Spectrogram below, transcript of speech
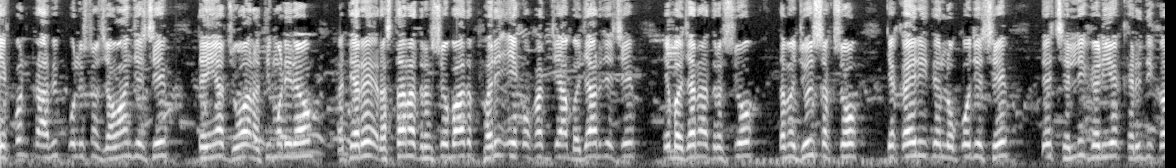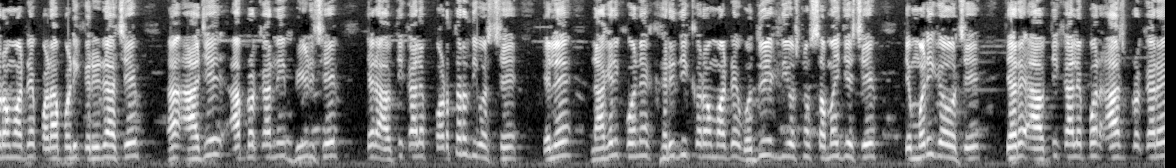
એક પણ ટ્રાફિક પોલીસનો જવાન જે છે, તે અહીંયા જોવા નથી મળી રહ્યો. અત્યારે રસ્તાના દ્રશ્યો બાદ ફરી એક વખત જે આ બજાર જે છે, એ બજારના દ્રશ્યો તમે જોઈ શકશો કે કઈ રીતે લોકો જે છે, તે છેલ્લી ઘડીએ ખરીદી કરવા માટે પડાપડી કરી રહ્યા છે. આજે આ પ્રકારની ભીડ છે ત્યારે આવતીકાલે પડતર દિવસ છે. એટલે નાગરિકોને ખરીદી કરવા માટે વધુ એક દિવસનો સમય જે છે તે મળી ગયો છે. ત્યારે આવતીકાલે પણ આ જ પ્રકારે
